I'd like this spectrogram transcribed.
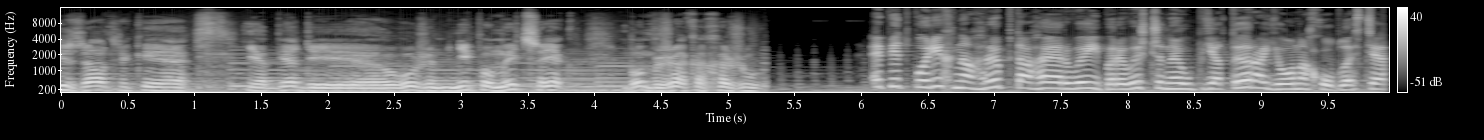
І завтраки, і обіди, і ужин. Не помитися, як бомжака хожу. Епідпоріг на грип та ГРВІ перевищений у п'яти районах області,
